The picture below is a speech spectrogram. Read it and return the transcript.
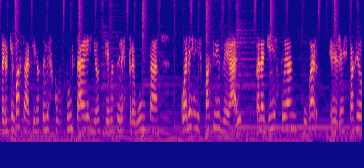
Pero ¿qué pasa? Que no se les consulta a ellos, que no se les pregunta cuál es el espacio ideal para que ellos puedan jugar, el espacio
